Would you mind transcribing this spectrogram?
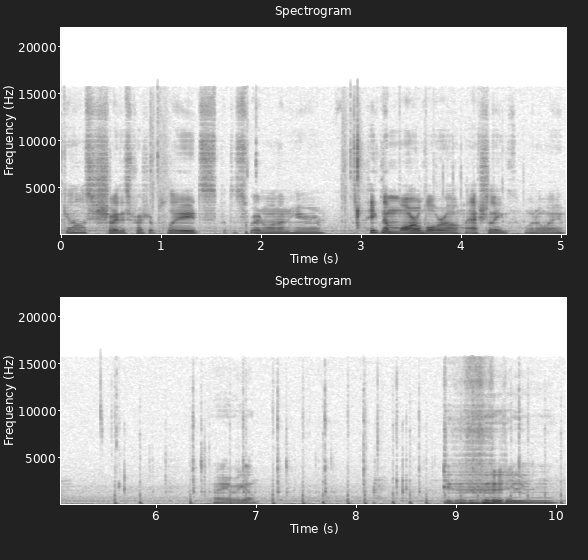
go. Let's destroy these pressure plates. Put this red one on here. I think the marble row actually went away. Alright, here we go.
